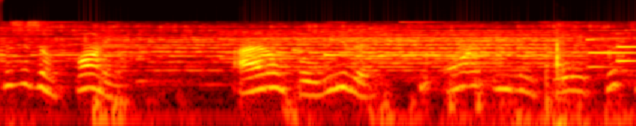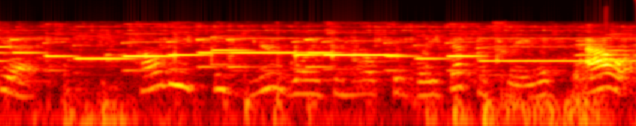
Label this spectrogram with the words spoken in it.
This isn't funny. I don't believe it. You aren't even fully equipped yet. How do you think you're going to help the Great Deku Tree without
